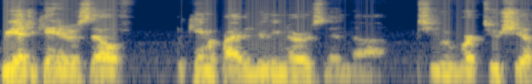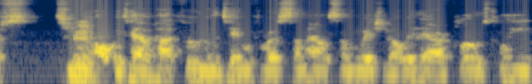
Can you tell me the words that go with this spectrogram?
re-educated herself, became a private duty nurse, and uh, she would work two shifts. She would mm. always have hot food on the table for us somehow, some way. She'd always have our clothes clean.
